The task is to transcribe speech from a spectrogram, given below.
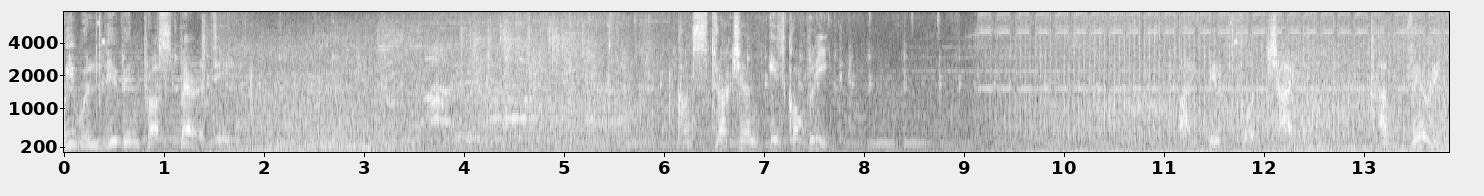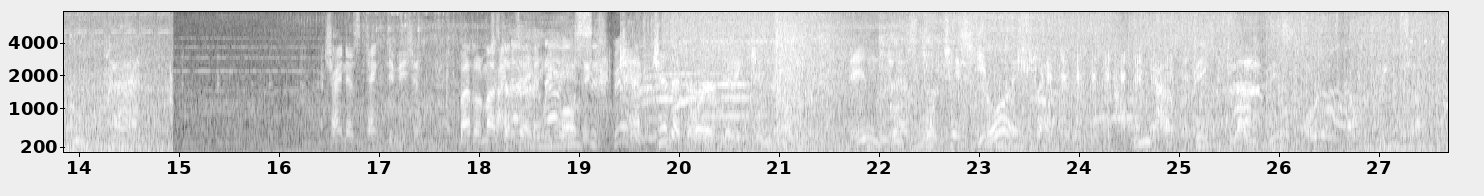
We will live in prosperity. Construction is complete. I built for China. A very good plan. China's tank division. Battlemaster China tank Canal reporting. is building. Capture that oil derrick, Then we'll have more to destroy. We have big plans. Build orders complete, sir.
